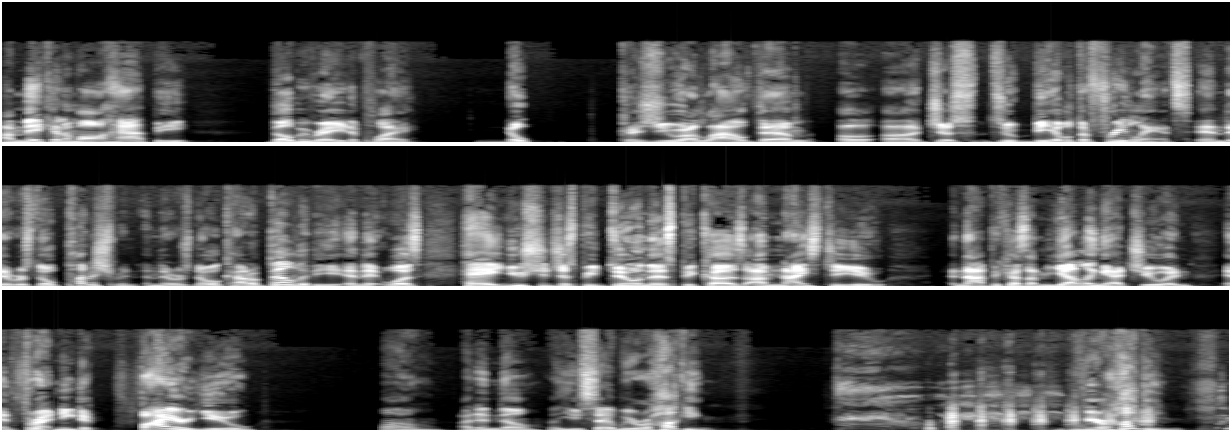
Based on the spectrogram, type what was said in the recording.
I'm making them all happy. They'll be ready to play. Nope. Because you allowed them uh, uh, just to be able to freelance, and there was no punishment, and there was no accountability, and it was, hey, you should just be doing this because I'm nice to you, not because I'm yelling at you and and threatening to fire you. Well, I didn't know. You said we were hugging. we were hugging.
